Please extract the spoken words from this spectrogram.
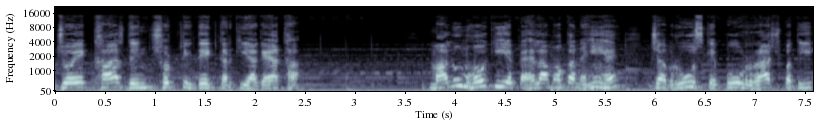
जो एक खास दिन छुट्टी देखकर किया गया था। मालूम हो कि ये पहला मौका नहीं है जब रूस के पूर्व राष्ट्रपति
